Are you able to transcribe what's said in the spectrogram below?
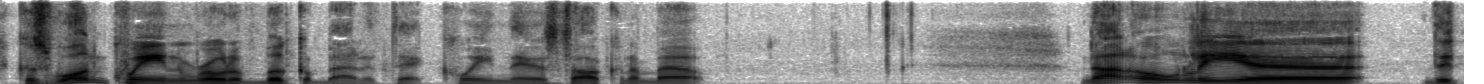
Because one queen wrote a book about it. That queen there is talking about. Not only uh, that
